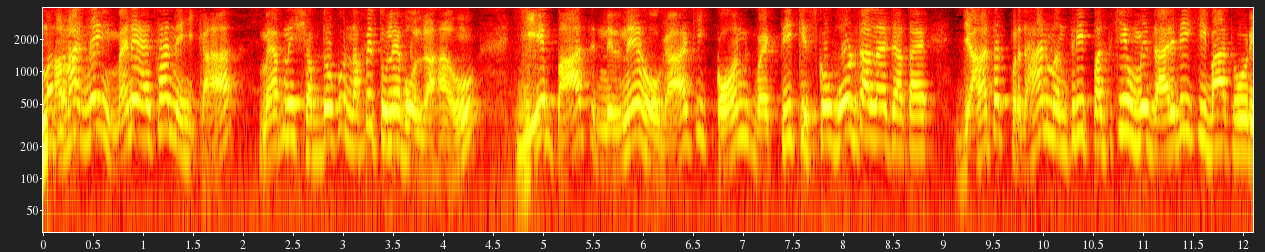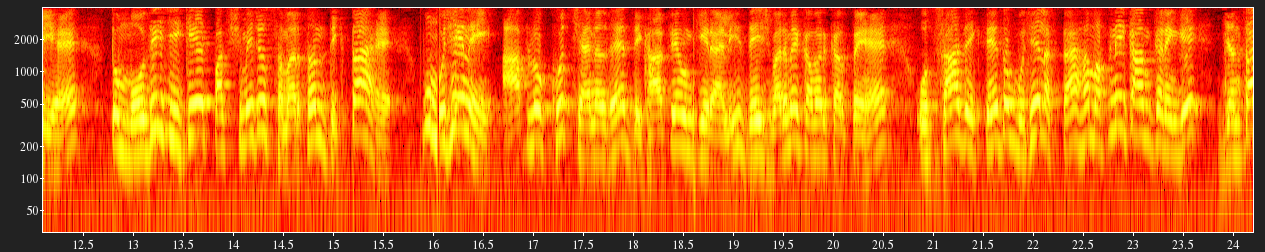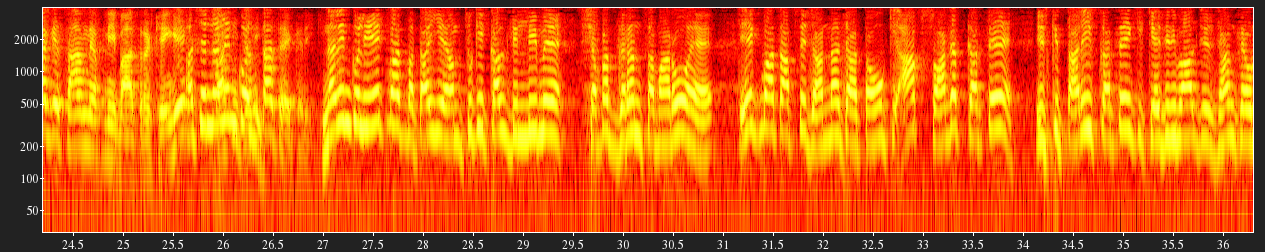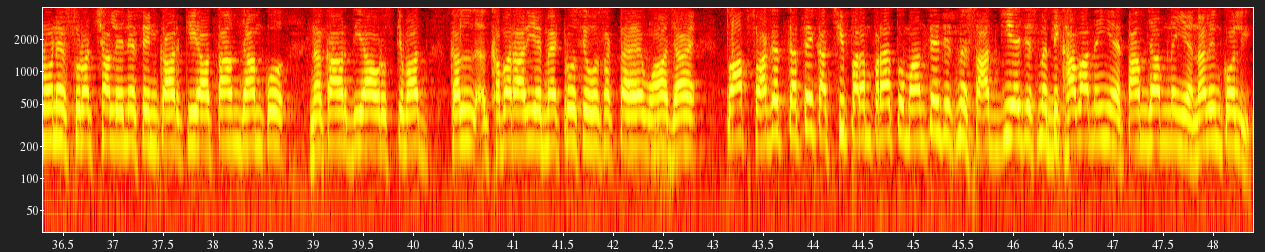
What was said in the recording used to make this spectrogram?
मतलब नहीं मैंने ऐसा नहीं कहा। मैं अपने शब्दों को नपे तुले बोल रहा हूँ। ये बात निर्णय होगा कि कौन व्यक्ति किसको वोट डालना चाहता है। जहाँ तक प्रधानमंत्री पद की उम्मीदवारी की बात हो रही है तो मोदी जी के पक्ष में जो समर्थन दिखता है वो मुझे नहीं आप लोग खुद चैनल्स हैं दिखाते हैं उनकी रैलीज देश भर में कवर करते हैं उत्साह देखते हैं तो मुझे लगता है हम अपने काम करेंगे जनता के सामने अपनी बात रखेंगे अच्छा नलिन को जनता तय करेगी। नलिन कोहली एक बात बताइए हम चूँकि कल दिल्ली में शपथ ग्रहण समारोह है एक बात आपसे जानना चाहता हूँ कि आप स्वागत करते हैं इसकी तारीफ़ करते हैं कि केजरीवाल जिस ढंग से उन्होंने सुरक्षा लेने से इनकार किया तामझाम को नकार दिया और उसके बाद कल खबर आ रही है, मेट्रो से हो सकता है वहाँ जाए। तो आप स्वागत करते हैं, एक अच्छी परंपरा तो मानते हैं जिसमें सादगी है, जिसमें दिखावा नहीं है, तामझाम नहीं है। नलिन कोहली।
